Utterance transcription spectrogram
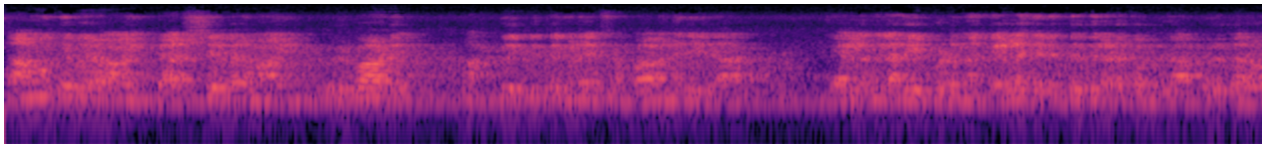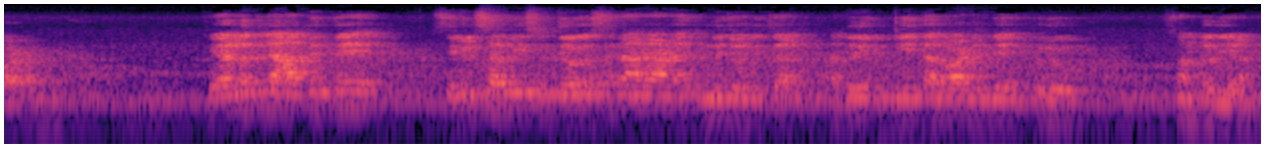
സാമൂഹ്യപരമായും രാഷ്ട്രീയപരമായും ഒരുപാട് വ്യക്തിത്വങ്ങളെ സംഭാവന ചെയ്ത കേരളത്തിൽ അറിയപ്പെടുന്ന കേരള ചരിത്രത്തിലടക്കമുള്ള ഒരു തറവാടാണ്. കേരളത്തിലെ ആദ്യത്തെ സിവിൽ സർവീസ് ഉദ്യോഗസ്ഥൻ ആരാണ് എന്ന് ചോദിച്ചാൽ അത് ഈ തറവാടിന്റെ ഒരു സന്തതിയാണ്.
